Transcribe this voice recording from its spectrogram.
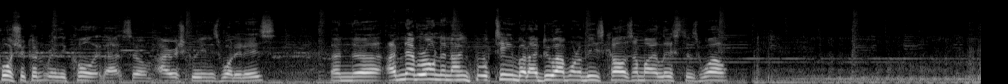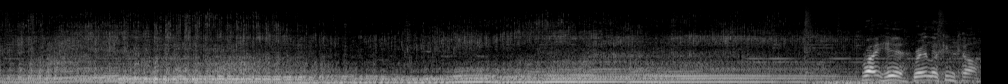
Porsche couldn't really call it that, so Irish green is what it is. And uh, I've never owned a 914, but I do have one of these cars on my list as well. Right here, great looking car.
